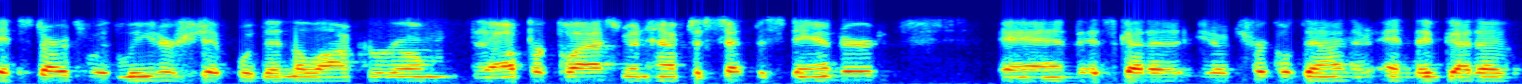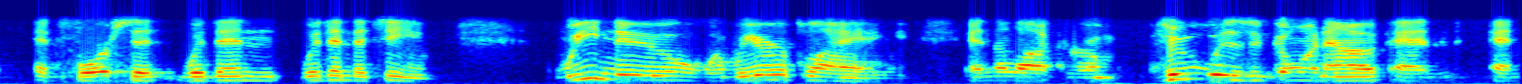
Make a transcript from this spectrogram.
It starts with leadership within the locker room. The upperclassmen have to set the standard and it's got to you know trickle down, and, they've got to enforce it within within the team. We knew when we were playing in the locker room who was going out and and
